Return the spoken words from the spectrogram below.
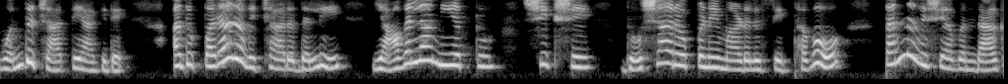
ಒಂದು ಜಾತಿಯಾಗಿದೆ. ಅದು ಪರರ ವಿಚಾರದಲ್ಲಿ ಯಾವೆಲ್ಲ ನಿಯತ್ತು, ಶಿಕ್ಷೆ, ದೋಷಾರೋಪಣೆ ಮಾಡಲು ಸಿದ್ಧವೋ ತನ್ನ ವಿಷಯ ಬಂದಾಗ,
